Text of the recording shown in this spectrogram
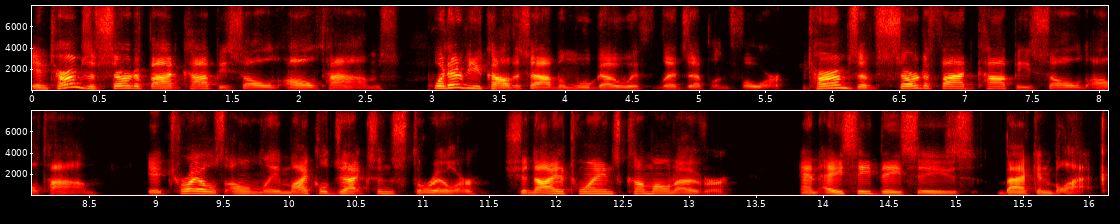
In terms of certified copies sold all times, whatever you call this album, we'll go with Led Zeppelin 4. In terms of certified copies sold all time, it trails only Michael Jackson's Thriller, Shania Twain's Come On Over, and ACDC's Back in Black.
